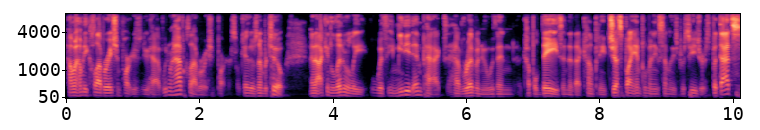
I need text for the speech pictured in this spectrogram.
How, how many collaboration partners do you have? We don't have collaboration partners. Okay, there's number two. And I can literally, with immediate impact, have revenue within a couple days into that company just by implementing some of these procedures. But that's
